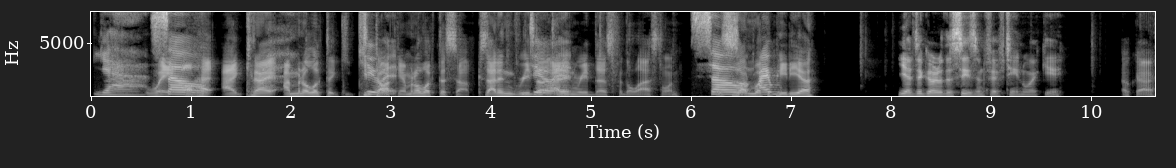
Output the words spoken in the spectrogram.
Yeah. wait, so I'll ha- I can I I'm gonna look to keep talking. it. I'm gonna look this up because I didn't read Do the I didn't read this for the last one. so this is on I- Wikipedia. You have to go to the season 15 wiki. Okay.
